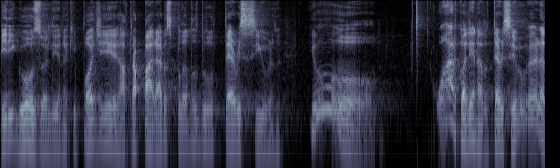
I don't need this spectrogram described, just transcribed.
perigoso ali, né? Que pode atrapalhar os planos do Terry Silver, né? E o o arco ali, né, do Terry Silver era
